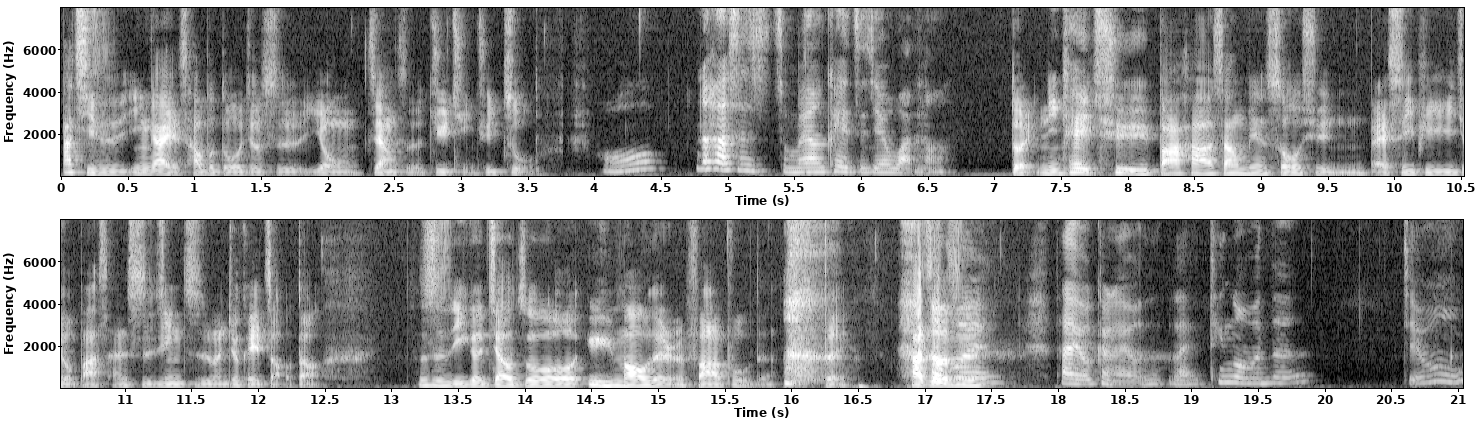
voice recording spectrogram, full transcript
它其实应该也差不多，就是用这样子的剧情去做。哦，那它是怎么样？可以直接玩吗？对，你可以去巴哈上面搜寻 SCP 一九八三十金之门，就可以找到。这是一个叫做玉猫的人发布的，对 他就是他有可能有来听我们的节目。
